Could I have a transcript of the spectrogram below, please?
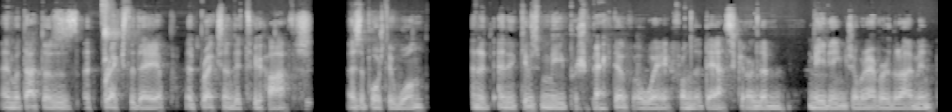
And what that does is it breaks the day up. It breaks into two halves as opposed to one. And it, and it gives me perspective away from the desk or the meetings or whatever that I'm in.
